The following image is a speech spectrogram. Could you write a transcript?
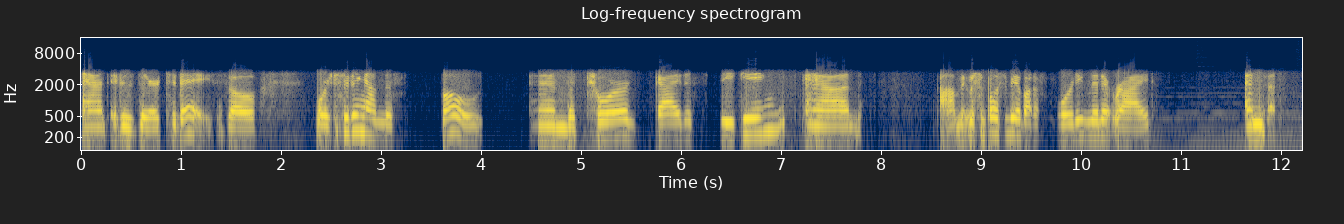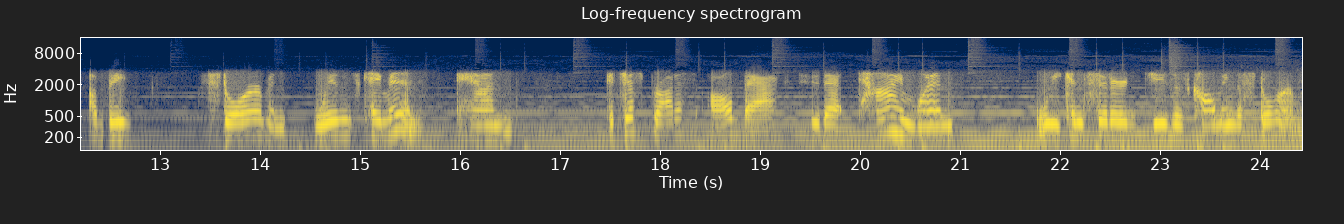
and it is there today. So we're sitting on this boat, and the tour guide is speaking, and um, it was supposed to be about a 40 minute ride, and a big storm and winds came in, and it just brought us all back to that time when we considered Jesus calming the storm.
